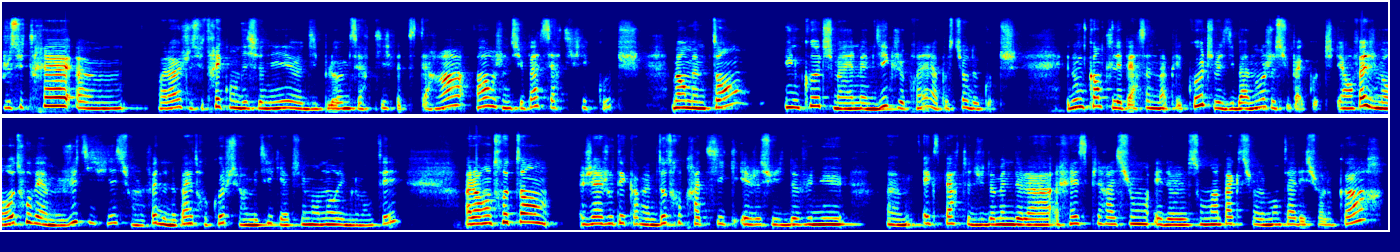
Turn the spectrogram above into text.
je suis très, voilà, je suis très conditionnée, diplôme, certif, etc. Or, je ne suis pas certifiée coach. Mais en même temps, une coach m'a elle-même dit que je prenais la posture de coach. Et donc, quand les personnes m'appelaient coach, je me dis, bah non, je ne suis pas coach. Et en fait, je me retrouvais à me justifier sur le fait de ne pas être coach sur un métier qui est absolument non réglementé. Alors, entre-temps, j'ai ajouté quand même d'autres pratiques et je suis devenue euh, experte du domaine de la respiration et de son impact sur le mental et sur le corps.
